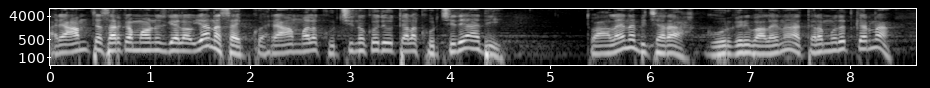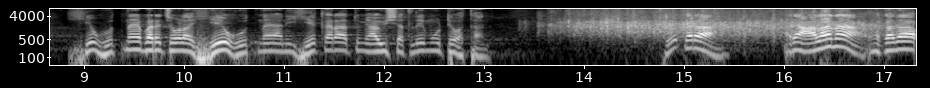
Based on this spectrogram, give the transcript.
अरे आमच्यासारखा माणूस गेला या ना साहेब. अरे आम्हाला खुर्ची नको देऊ त्याला खुर्ची द्या आधी. तो आलाय ना बिचारा गोरगरीब आलाय ना त्याला मदत कर ना. हे होत नाही बऱ्याच वेळा हे होत नाही आणि हे करा तुम्ही आयुष्यातले मोठे होता हे करा. अरे आला ना. एखादा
